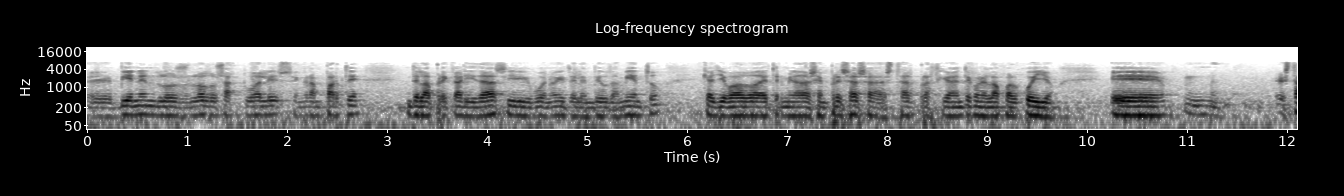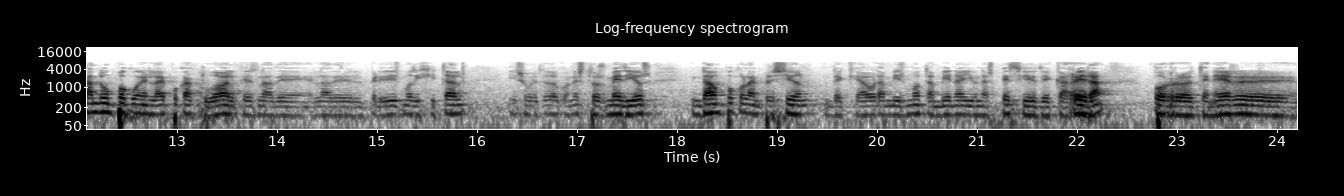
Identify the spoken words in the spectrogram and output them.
eh, vienen los lodos actuales en gran parte de la precariedad y bueno y del endeudamiento que ha llevado a determinadas empresas a estar prácticamente con el agua al cuello. Eh, estando un poco en la época actual que es la de la del periodismo digital y sobre todo con estos medios da un poco la impresión de que ahora mismo también hay una especie de carrera por tener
